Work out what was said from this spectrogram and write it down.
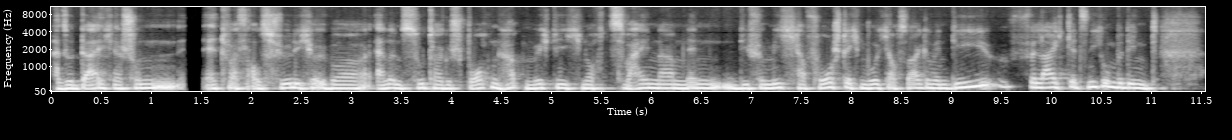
Also da ich ja schon etwas ausführlicher über Alan Sutter gesprochen habe, möchte ich noch zwei Namen nennen, die für mich hervorstechen, wo ich auch sage, wenn die vielleicht jetzt nicht unbedingt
